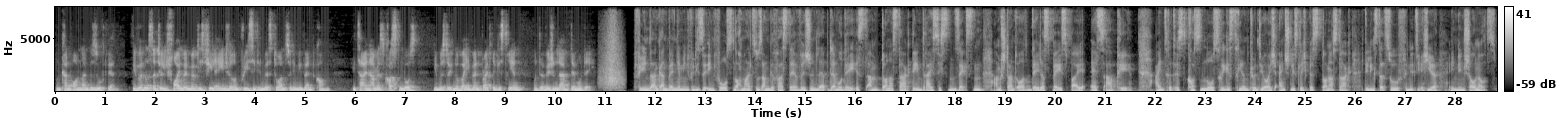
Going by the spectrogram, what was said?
und kann online besucht werden. Wir würden uns natürlich freuen, wenn möglichst viele Angel- und Pre-Seed-Investoren zu dem Event kommen. Die Teilnahme ist kostenlos. Ihr müsst euch nur bei Eventbrite registrieren unter Vision Lab Demo Day. Vielen Dank an Benjamin für diese Infos. Nochmal zusammengefasst, der Vision Lab Demo Day ist am Donnerstag, den 30.06. am Standort Data Space bei SAP. Eintritt ist kostenlos, registrieren könnt ihr euch einschließlich bis Donnerstag. Die Links dazu findet ihr hier in den Show Notes.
